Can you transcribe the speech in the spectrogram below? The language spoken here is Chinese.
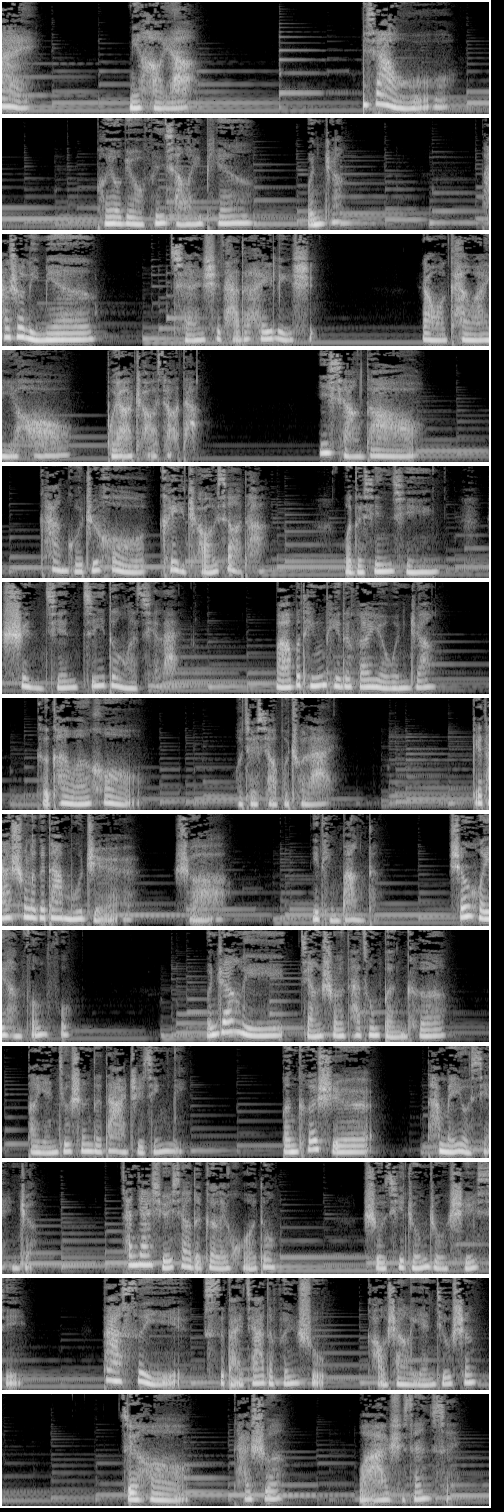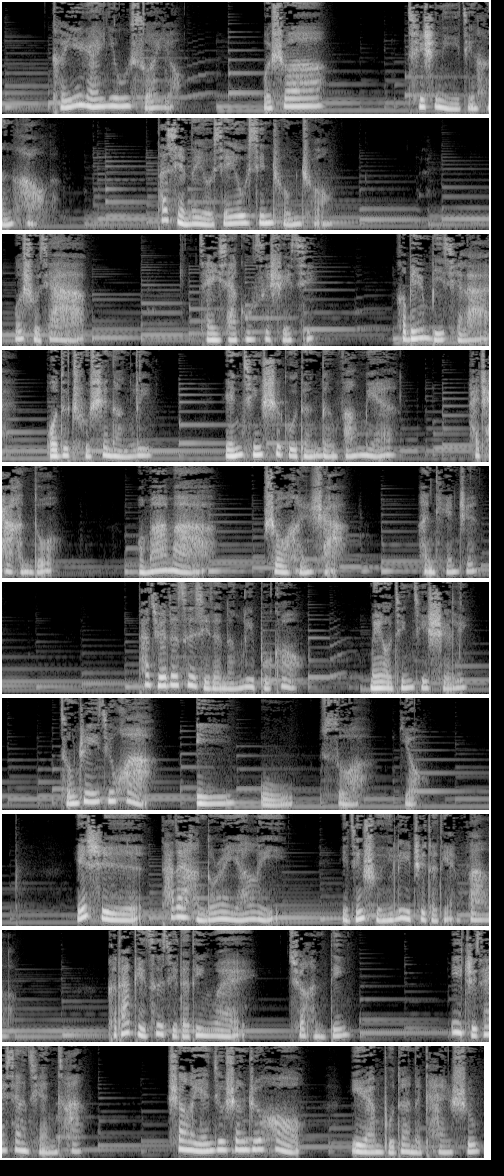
嗨，你好呀。下午，朋友给我分享了一篇文章。他说里面全是他的黑历史，让我看完以后不要嘲笑他。一想到看过之后可以嘲笑他，我的心情瞬间激动了起来，马不停蹄的翻阅文章。可看完后，我却笑不出来。给他竖了个大拇指，说：“你挺棒的，生活也很丰富。”文章里讲述了他从本科到研究生的大致经历。本科时，他没有闲着，参加学校的各类活动，暑期种种实习。大四以四百加的分数考上了研究生。最后，他说：“我二十三岁，可依然一无所有。”我说：“其实你已经很好了。”他显得有些忧心忡忡。我暑假在一家公司实习，和别人比起来，我的处事能力、人情世故等等方面还差很多。我妈妈说我很傻，很天真。他觉得自己的能力不够，没有经济实力，总之一句话，一无所有。也许他在很多人眼里，已经属于励志的典范了，可他给自己的定位却很低，一直在向前看。上了研究生之后，依然不断的看书、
